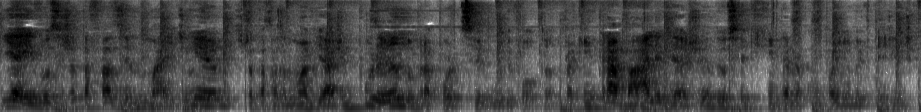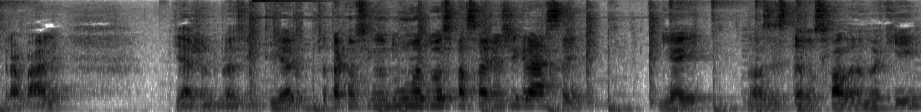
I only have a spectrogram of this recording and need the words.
E aí você já está fazendo mais dinheiro, você já está fazendo uma viagem por ano para Porto Seguro e voltando. Para quem trabalha viajando, eu sei que quem está me acompanhando aqui tem gente que trabalha viajando o Brasil inteiro, já está conseguindo uma, duas passagens de graça aí. E aí nós estamos falando aqui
